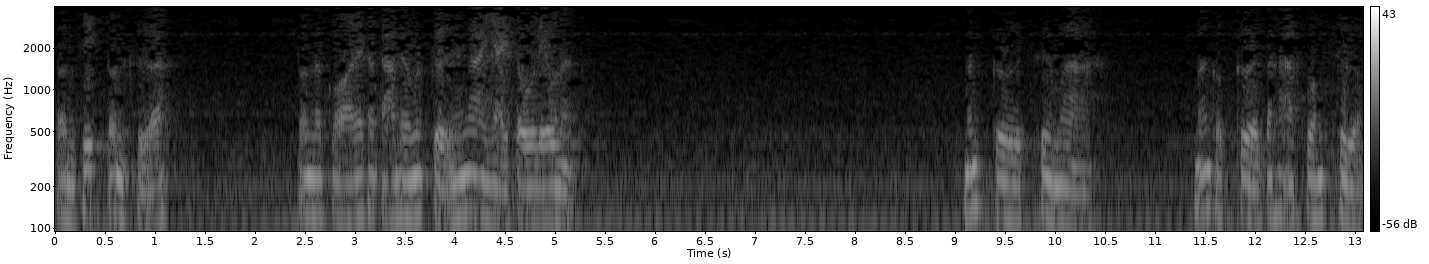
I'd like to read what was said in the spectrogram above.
ต้นพริกต้นเขือ ต้นตะกออะไรก็ตามแต่มันเกิดง่ายๆใหญ่โตเร็วน่ะ มันเกิดขึ้นมา มันก็เกิดปัญหาความเสื่อม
